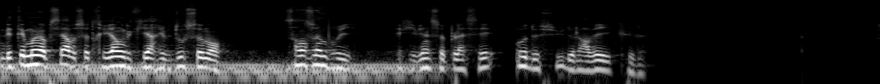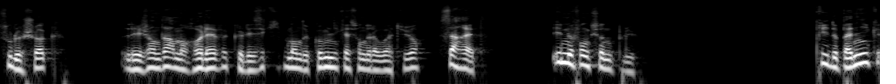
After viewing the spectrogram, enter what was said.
les témoins observent ce triangle qui arrive doucement, sans un bruit, et qui vient se placer au-dessus de leur véhicule. Sous le choc, les gendarmes relèvent que les équipements de communication de la voiture s'arrêtent. Ils ne fonctionnent plus. Pris de panique,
